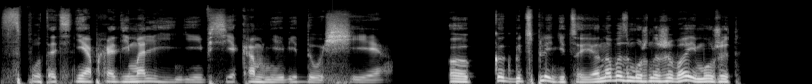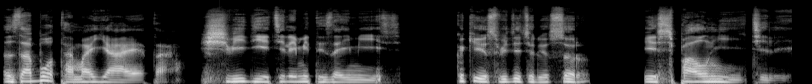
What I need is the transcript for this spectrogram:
Спутать необходимо линии все ко мне ведущие». «А как быть с пленницей? Она, возможно, жива и может...» «Забота моя это. Свидетелями ты займись. Какие свидетели, сэр? Исполнители.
